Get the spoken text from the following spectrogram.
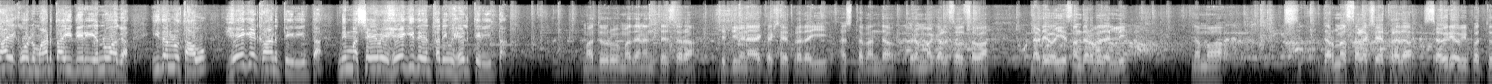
ಕಾಯಕವನ್ನು ಮಾಡ್ತಾ ಇದ್ದೀರಿ ಎನ್ನುವಾಗ ಇದನ್ನು ತಾವು ಹೇಗೆ ಕಾಣ್ತೀರಿ ಅಂತ, ನಿಮ್ಮ ಸೇವೆ ಹೇಗಿದೆ ಅಂತ ನೀವು ಹೇಳ್ತೀರಿ ಅಂತ. ಮಧುರು ಮದನಂತೇಶ್ವರ, ಸಿದ್ಧಿವಿನಾಯಕ ಕ್ಷೇತ್ರದ ಈ ಅಷ್ಟಬಂಧ ಬ್ರಹ್ಮ ಕಲಶೋತ್ಸವ ನಡೆಯುವ ಈ ಸಂದರ್ಭದಲ್ಲಿ ನಮ್ಮ ಧರ್ಮಸ್ಥಳ ಕ್ಷೇತ್ರದ ಶೌರ್ಯ ವಿಪತ್ತು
